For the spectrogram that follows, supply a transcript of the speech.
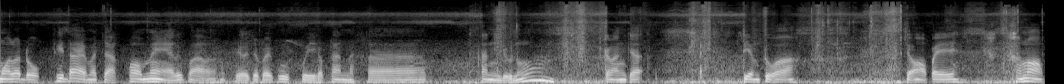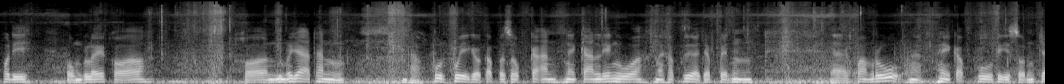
มรดกที่ได้มาจากพ่อแม่หรือเปล่า เดี๋ยวจะไปพูดคุยกับท่านนะครับ ท่านอยู่นู้น กำลังจะเตรียมตัว จะออกไปข้างนอกพอดี ผมก็เลยขอขออนุญาตท่านนะครับพูดคุยเกี่ยวกับประสบการณ์ในการเลี้ยงวัวนะครับ เพื่อจะเป็นความรู้ให้กับผู้ที่สนใจ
